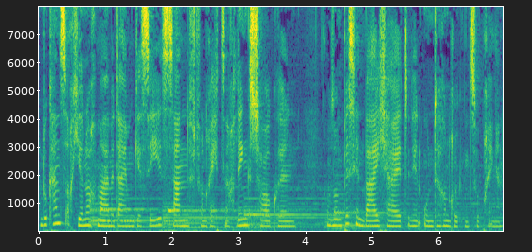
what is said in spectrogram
Und du kannst auch hier nochmal mit deinem Gesäß sanft von rechts nach links schaukeln, um so ein bisschen Weichheit in den unteren Rücken zu bringen.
